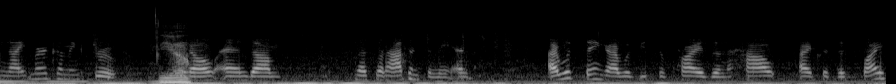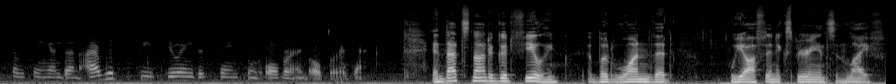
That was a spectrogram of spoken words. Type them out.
nightmare coming through. Yeah. You know, and um, that's what happened to me. And I would think I would be surprised in how I could despise something and then I would be doing the same thing over and over again. And that's not a good feeling, but one that we often experience in life,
